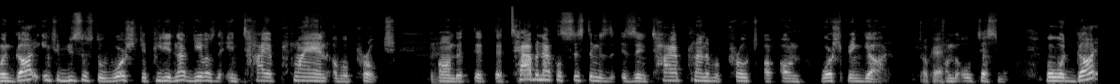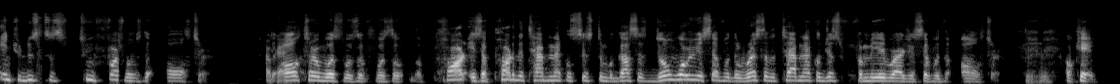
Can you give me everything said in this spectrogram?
when God introduced us to worship, He did not give us the entire plan of approach. Mhm. Um, the, the, the tabernacle system is, is the entire plan of approach of, on worshiping God Okay. from the Old Testament. But what God introduced us to first was the altar. The altar was was a, was a, a part is a part of the tabernacle system. But God says, don't worry yourself with the rest of the tabernacle. Just familiarize yourself with the altar. Mhm. Okay.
